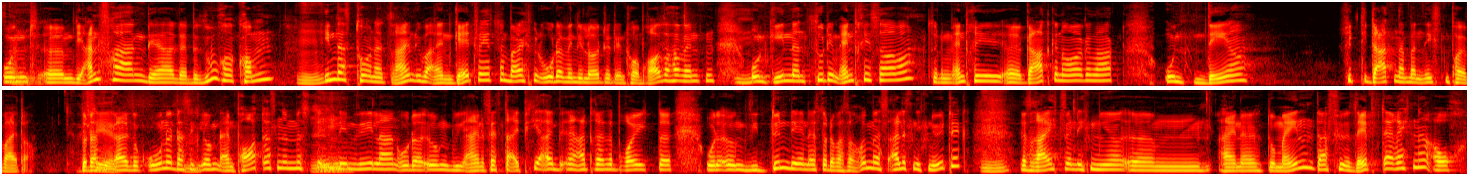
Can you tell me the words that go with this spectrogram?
Und ähm, die Anfragen der, der Besucher kommen in das Tornetz rein über einen Gateway zum Beispiel oder wenn die Leute den Tor-Browser verwenden und gehen dann zu dem Entry-Server, zu dem Entry-Guard genauer gesagt und der schickt die Daten dann beim nächsten Poll weiter. Sodass ich also, ohne dass ich irgendeinen Port öffnen müsste in dem WLAN oder irgendwie eine feste IP-Adresse bräuchte oder irgendwie dünn DNS oder was auch immer, ist alles nicht nötig. Es reicht, wenn ich mir ähm, eine Domain dafür selbst errechne. Auch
